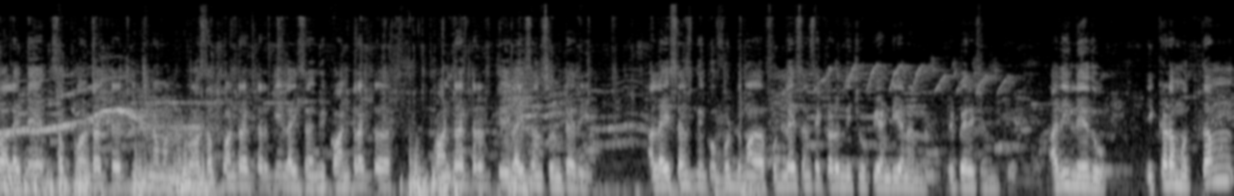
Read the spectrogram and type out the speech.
వాళ్ళైతే సబ్ కాంట్రాక్టర్కి ఇచ్చినామన్నారు. ఆ సబ్ కాంట్రాక్టర్కి లైసెన్స్ మీ కాంట్రాక్ట్ కాంట్రాక్టర్కి లైసెన్స్ ఉంటుంది. ఆ లైసెన్స్ మీకు ఫుడ్ ఫుడ్ లైసెన్స్ ఎక్కడుంది చూపియండి అని అన్నాను ప్రిపరేషన్కి అది లేదు. ఇక్కడ మొత్తం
